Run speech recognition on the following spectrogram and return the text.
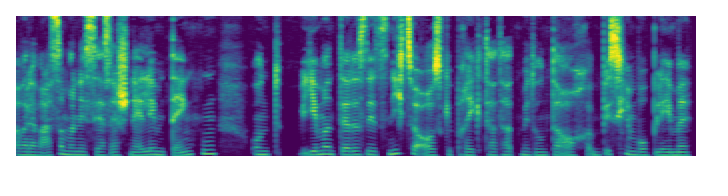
aber der Wassermann ist sehr, sehr schnell im Denken und jemand, der das jetzt nicht so ausgeprägt hat, hat mitunter auch ein bisschen Probleme,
